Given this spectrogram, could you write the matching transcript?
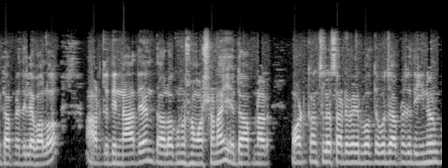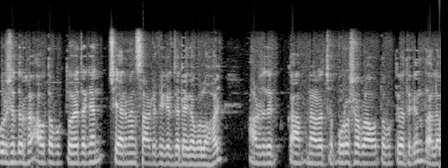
এটা আপনি দিলে ভালো। আর যদি না দেন, তাহলে কোনো সমস্যা নাই। এটা আপনার ওয়ার্ড কাউন্সিলর সার্টিফিকেট বলতে বোঝা আপনি যদি ইউনিয়ন পরিষদের আওতাভুক্ত হয়ে থাকেন চেয়ারম্যান সার্টিফিকেট যেটাকে বলা হয়, আর যদি আপনার হচ্ছে পৌরসভার আওতাভুক্ত হয়ে থাকেন, তাহলে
